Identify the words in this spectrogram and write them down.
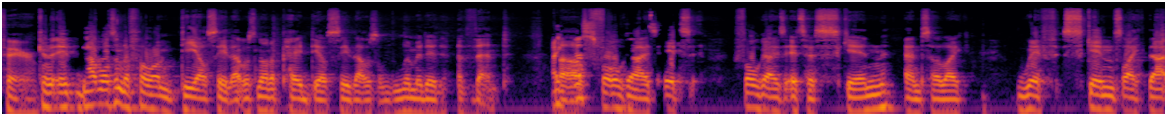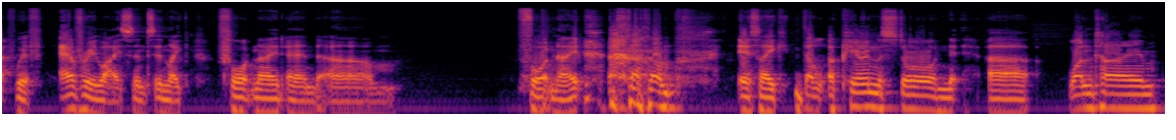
fair. it, that wasn't a full-on DLC. That was not a paid DLC. That was a limited event. I uh, guess Fall Guys, it's Fall Guys, it's a skin, and so like with skins like that, with every license in like Fortnite and um, Fortnite, um, it's like they'll appear in the store uh, one time,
